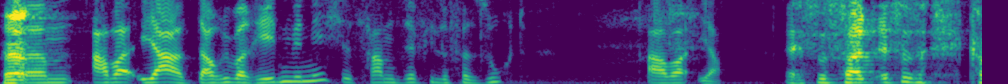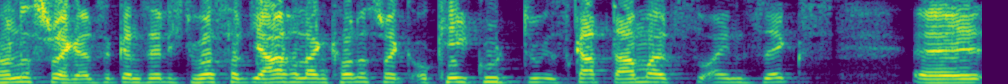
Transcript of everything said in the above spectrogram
Ja. Ähm, aber ja, darüber reden wir nicht. Es haben sehr viele versucht. Aber ja. Es ist halt, es ist Counter-Strike, also ganz ehrlich, du hast halt jahrelang Counter-Strike, okay, gut, du, es gab damals so einen 6, äh,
